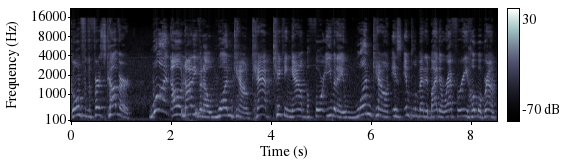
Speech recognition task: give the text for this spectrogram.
going for the first cover. One, oh, not even a one count. Cap kicking out before even a one count is implemented by the referee, Hobo Brown.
